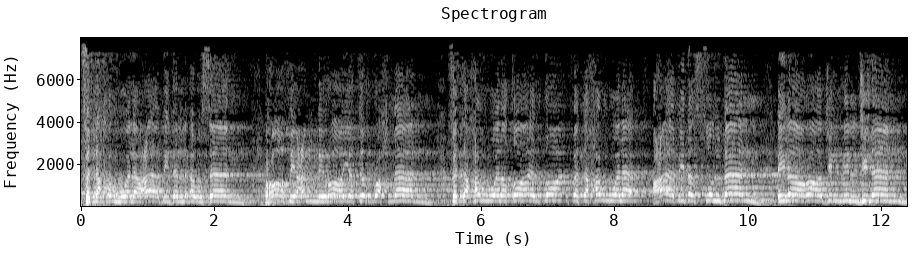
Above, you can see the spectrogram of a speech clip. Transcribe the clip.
فتحول عابد الأوثان رافعا لراية الرحمن فتحول طائر طائر فتحول عابد الصلبان إلى راج للجنان.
